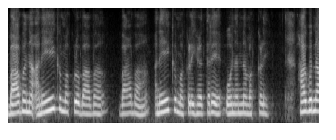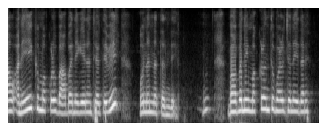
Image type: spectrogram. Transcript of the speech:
ಬಾಬನ ಅನೇಕ ಮಕ್ಕಳು, ಬಾಬಾ ಬಾಬಾ ಅನೇಕ ಮಕ್ಕಳಿಗೆ ಹೇಳ್ತಾರೆ, ಓ ನನ್ನ ಮಕ್ಕಳೇ ಹಾಗೂ ನಾವು ಅನೇಕ ಮಕ್ಕಳು ಬಾಬನಿಗೆ ಏನಂತ ಹೇಳ್ತೇವೆ? ಓ, ನನ್ನ ತಂದೆ? ಬಾಬನಿಗೆ ಮಕ್ಕಳಂತೂ ಬಹಳ ಜನ ಇದ್ದಾರೆ.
